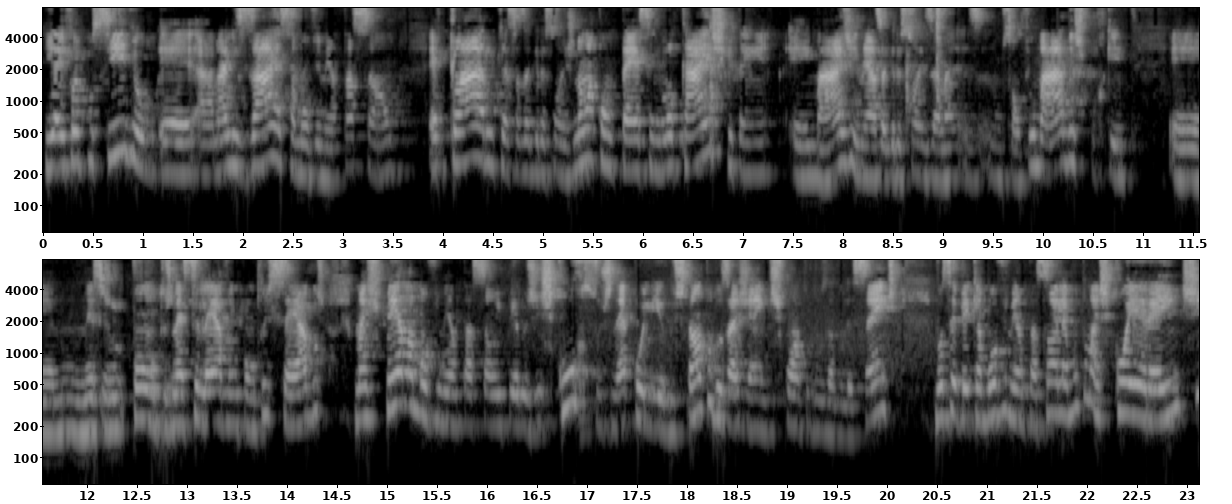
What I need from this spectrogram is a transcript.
E aí foi possível é, analisar essa movimentação. É claro que essas agressões não acontecem em locais que têm é, imagem, né? As agressões elas não são filmadas, porque é, nesses pontos né, se levam em pontos cegos, mas pela movimentação e pelos discursos né, colhidos, tanto dos agentes quanto dos adolescentes, você vê que a movimentação é muito mais coerente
